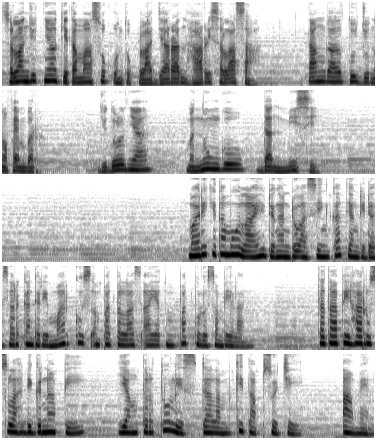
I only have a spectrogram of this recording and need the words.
Selanjutnya kita masuk untuk pelajaran hari Selasa, tanggal 7 November. Judulnya Menunggu dan Misi. Mari kita mulai dengan doa singkat yang didasarkan dari Markus 14 ayat 49. Tetapi haruslah digenapi yang tertulis dalam kitab suci. Amin.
